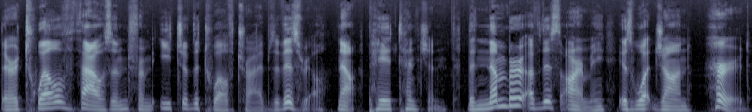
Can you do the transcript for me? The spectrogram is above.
There are 12,000 from each of the 12 tribes of Israel. Now, pay attention. The number of this army is what John heard,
